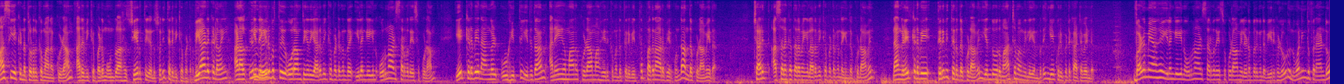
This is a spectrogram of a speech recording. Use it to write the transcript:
ஆசிய கிண்ண தொடருக்குமான குழாம் அறிவிக்கப்படும் ஒன்றாக சேர்த்து என்று சொல்லி தெரிவிக்கப்பட்டது வியாழக்கிழமை ஆனால் இந்த இருபத்தி ஓராம் தேதி அறிவிக்கப்பட்டிருக்கின்ற இலங்கையின் ஒருநாள் சர்வதேச குழாம் ஏற்கனவே நாங்கள் ஊகித்து இதுதான் அநேகமான குழாமாக இருக்கும் என்று தெரிவித்த பதினாறு பேர் கொண்ட அந்த குழாமே தான். சரித் அசலக தலைமையில் அறிவிக்கப்பட்டிருக்கின்ற இந்த குடாமில் நாங்கள் ஏற்கனவே தெரிவித்திருந்த குடாமில் எந்த ஒரு மாற்றமும் இல்லை என்பதை இங்கே குறிப்பிட்டு காட்ட வேண்டும். வழமையாக இலங்கையின் ஒருநாள் சர்வதேச குடாமில் இடம்பெறுகின்ற வீரர்களோடு நுவனிந்து பெர்னாண்டோ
